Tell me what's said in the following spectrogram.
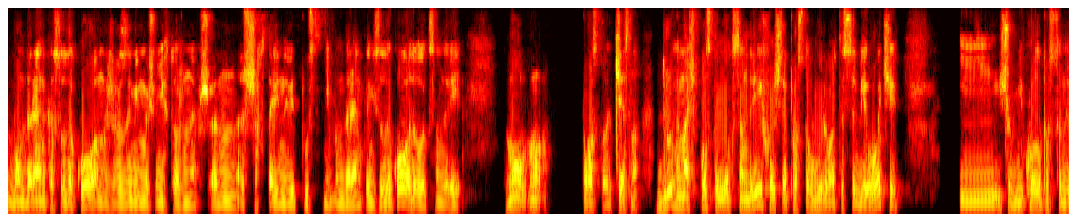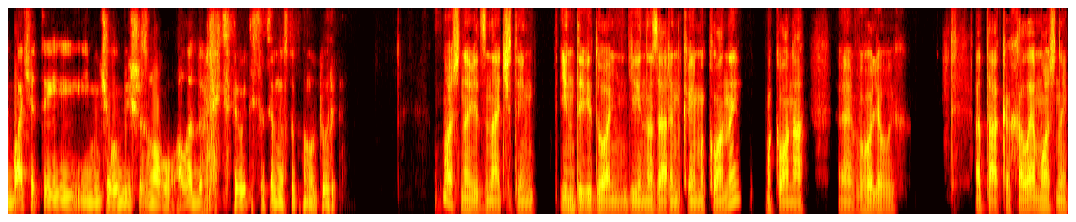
Бондаренка Судакова. Ми ж розуміємо, що ніхто ж не в Шахтарі не відпустить ні Бондаренка, ні Судакова до Олександрії. Тому ну, просто чесно, другий матч поспіль Олександрії хочеться просто вирвати собі очі, і щоб ніколи просто не бачити і нічого більше знову. Але доведеться дивитися це в наступному турі. Можна відзначити індивідуальні дії Назаренка і Макони, Макона е, в гольових атаках, але можна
